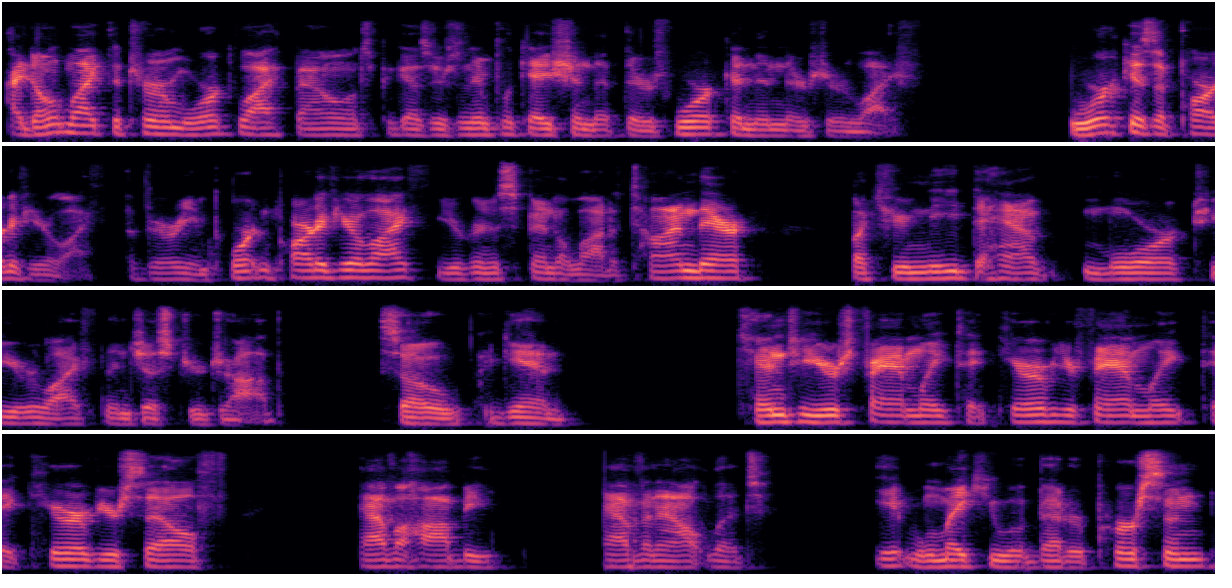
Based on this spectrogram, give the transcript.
I don't like the term work life balance because there's an implication that there's work and then there's your life. Work is a part of your life, a very important part of your life. You're going to spend a lot of time there, but you need to have more to your life than just your job. So, again, tend to your family, take care of your family, take care of yourself, have a hobby, have an outlet. It will make you a better person.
